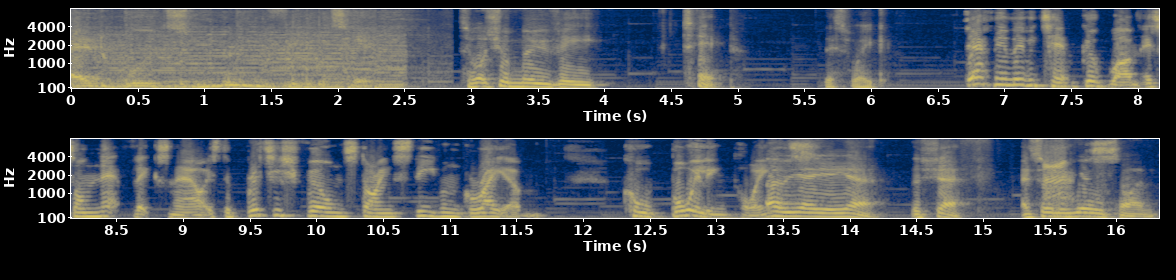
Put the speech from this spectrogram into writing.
Edwards movie tip. So, what's your movie tip this week? Definitely a movie tip, good one. It's on Netflix now. It's the British film starring Stephen Graham called Boiling Point. Oh, yeah, yeah, yeah. The chef. It's all in real time.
